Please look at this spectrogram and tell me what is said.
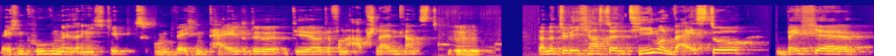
welchen Kuchen es eigentlich gibt und welchen Teil du dir davon abschneiden kannst. Mhm. Dann natürlich hast du ein Team und weißt du, welche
